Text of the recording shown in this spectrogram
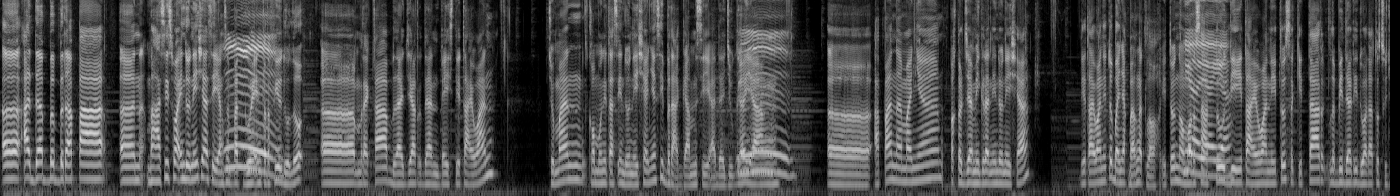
Uh, ada beberapa uh, mahasiswa Indonesia sih yang sempat hmm. gue interview dulu. Uh, mereka belajar dan base di Taiwan. Cuman komunitas Indonesianya sih beragam sih. Ada juga hmm. yang uh, apa namanya pekerja migran Indonesia di Taiwan itu banyak banget loh. Itu nomor yeah, iya, satu yeah, yeah. di Taiwan itu sekitar lebih dari 270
